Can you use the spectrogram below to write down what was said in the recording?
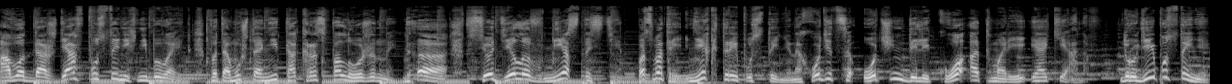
а вот дождя в пустынях не бывает, потому что они так расположены. Да, все дело в местности. Посмотри, некоторые пустыни находятся очень далеко от морей и океанов. Другие пустыни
